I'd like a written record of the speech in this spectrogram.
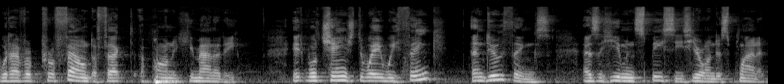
would have a profound effect upon humanity. It will change the way we think and do things as a human species here on this planet.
